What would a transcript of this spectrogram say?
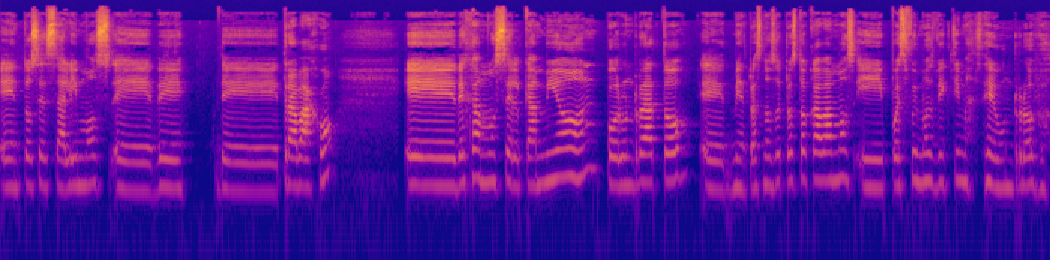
entonces salimos eh, de, de trabajo. eh, dejamos el camión por un rato eh, mientras nosotros tocábamos y pues fuimos víctimas de un robo.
